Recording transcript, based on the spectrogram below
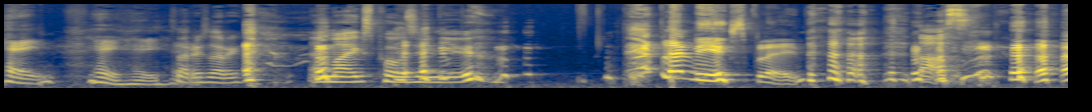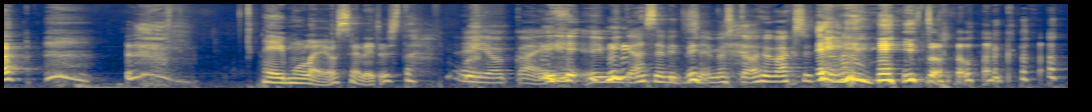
hei, hei, hei, hei. Sorry, sorry. Am I exposing you? Let me explain. Taas. Ei, mulla ei ole selitystä. Ei olekaan, ei, ei mikään selitys, ei myöskään ole hyväksyttävä. ei todellakaan.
